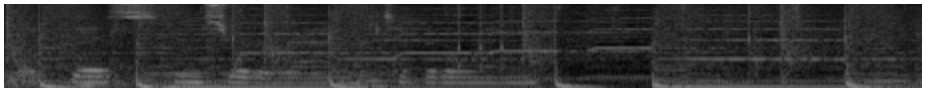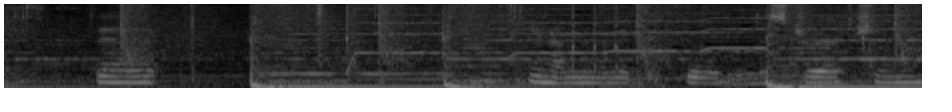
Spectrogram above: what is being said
Like this, and sort of around the tip of the wing. That. And I'm gonna make a fold in this direction.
